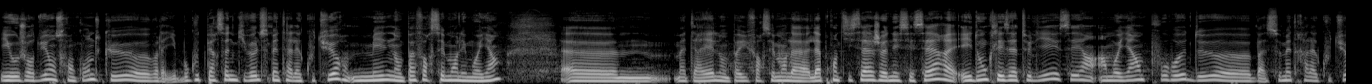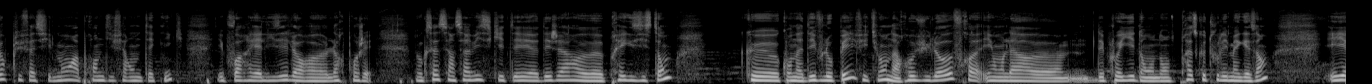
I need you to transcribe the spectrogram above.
Et aujourd'hui, on se rend compte que voilà, il y a beaucoup de personnes qui veulent se mettre à la couture, mais n'ont pas forcément les moyens. Euh, matériels n'ont pas eu forcément l'apprentissage nécessaire. Et donc les ateliers, c'est un, moyen pour eux de euh, bah, se mettre à la couture plus facilement, apprendre différentes techniques et pouvoir réaliser leur, euh, leur projet. Donc ça, c'est un service qui était déjà préexistant, qu'on a développé. Effectivement, on a revu l'offre et on l'a déployé dans, presque tous les magasins. Et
